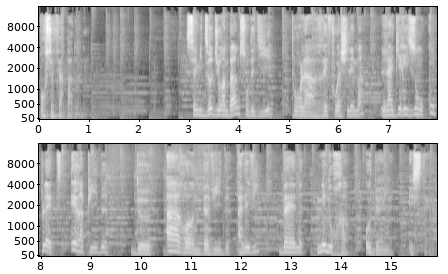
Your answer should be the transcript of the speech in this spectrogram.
pour se faire pardonner. Ces mitzvot du Rambam sont dédiés pour la Refuachilema, la guérison complète et rapide de Aaron David Alevi, Ben Menucha Odel Esther.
